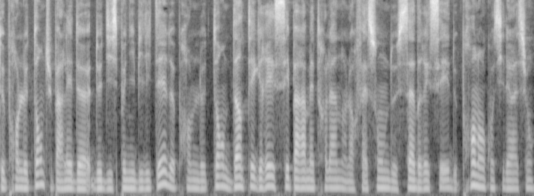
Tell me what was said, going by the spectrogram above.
de prendre le temps, tu parlais de, disponibilité, de prendre le temps d'intégrer ces paramètres-là dans leur façon de s'adresser, de prendre en considération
